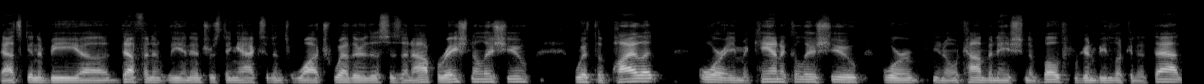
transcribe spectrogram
That's going to be uh, definitely an interesting accident to watch whether this is an operational issue with the pilot or a mechanical issue or you know a combination of both. We're going to be looking at that.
